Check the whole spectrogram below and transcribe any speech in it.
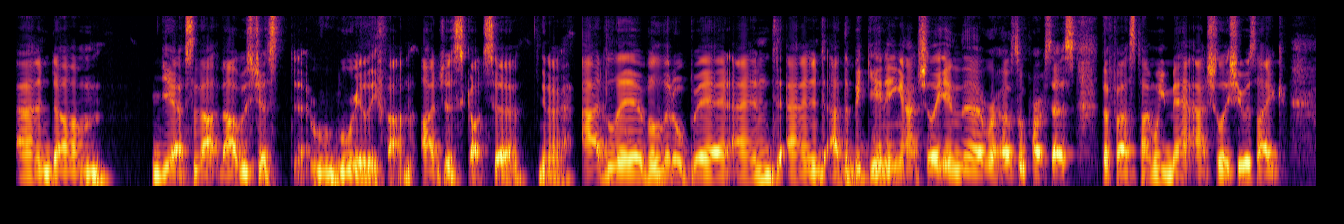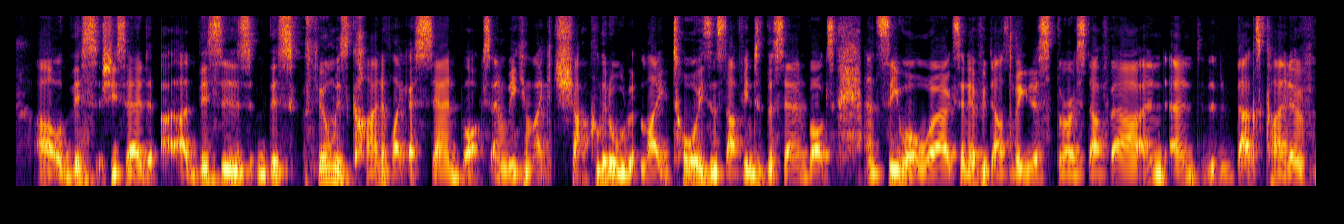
and um, yeah, so that that was just really fun. I just got to you know ad lib a little bit, and and at the beginning, actually, in the rehearsal process, the first time we met, actually, she was like. Oh, this, she said, uh, this is, this film is kind of like a sandbox and we can like chuck little like toys and stuff into the sandbox and see what works. And if it doesn't, we can just throw stuff out. And, and that's kind of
